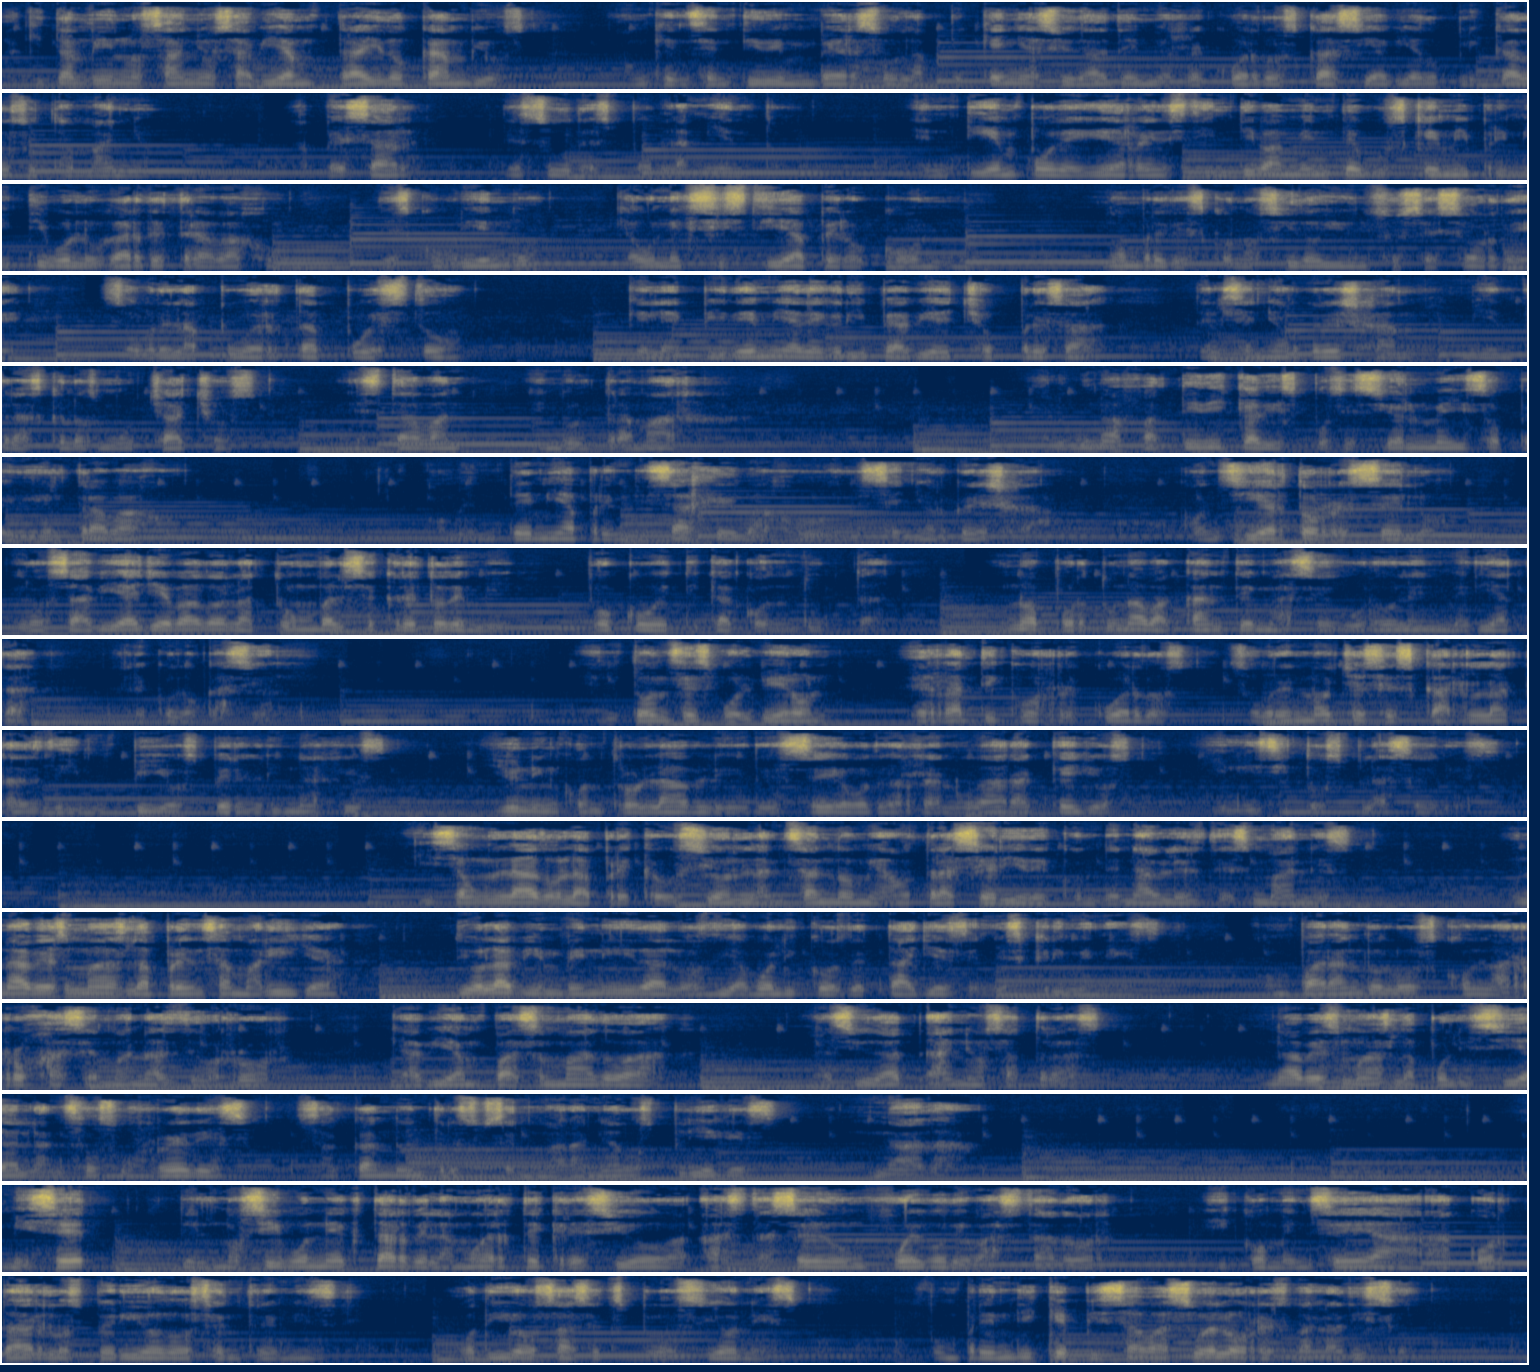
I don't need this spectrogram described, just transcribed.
Aquí también los años habían traído cambios, aunque en sentido inverso la pequeña ciudad de mis recuerdos casi había duplicado su tamaño, a pesar de su despoblamiento. En tiempo de guerra instintivamente busqué mi primitivo lugar de trabajo, descubriendo que aún existía pero con nombre desconocido y un sucesor de sobre la puerta puesto que la epidemia de gripe había hecho presa del señor Gresham mientras que los muchachos estaban en ultramar. Alguna fatídica disposición me hizo pedir trabajo mi aprendizaje bajo el señor Gresham, con cierto recelo, pero se había llevado a la tumba el secreto de mi poco ética conducta. Una oportuna vacante me aseguró la inmediata recolocación. Entonces volvieron erráticos recuerdos sobre noches escarlatas de impíos peregrinajes y un incontrolable deseo de reanudar aquellos ilícitos placeres. Hice a un lado la precaución lanzándome a otra serie de condenables desmanes. Una vez más la prensa amarilla dio la bienvenida a los diabólicos detalles de mis crímenes, comparándolos con las rojas semanas de horror que habían pasmado a la ciudad años atrás. Una vez más la policía lanzó sus redes, sacando entre sus enmarañados pliegues nada. Mi sed del nocivo néctar de la muerte creció hasta ser un fuego devastador y comencé a acortar los periodos entre mis odiosas explosiones. Comprendí que pisaba suelo resbaladizo,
